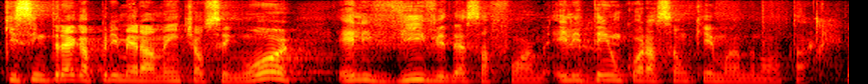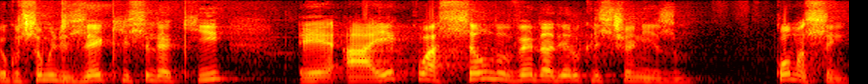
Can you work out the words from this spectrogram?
que se entrega primeiramente ao Senhor, ele vive dessa forma. Ele é. tem um coração queimando no altar. Eu costumo dizer que isso daqui é a equação do verdadeiro cristianismo. Como assim?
